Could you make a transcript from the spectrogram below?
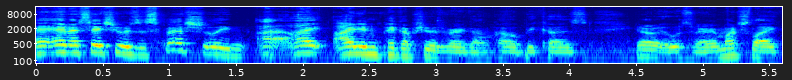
And, and I say she was especially. I, I, I didn't pick up she was very gung ho because you know it was very much like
